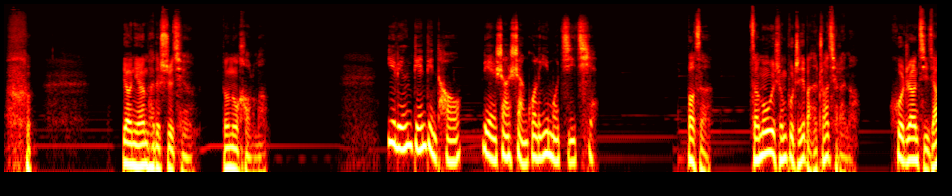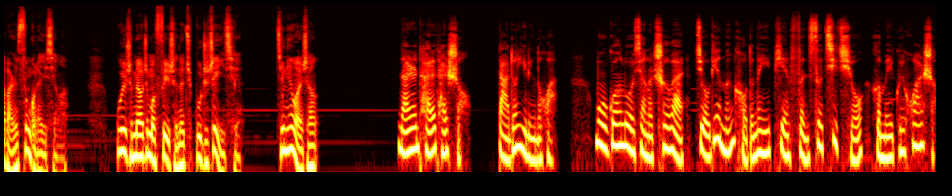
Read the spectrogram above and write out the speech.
哼，要你安排的事情都弄好了吗？易灵点点头，脸上闪过了一抹急切。boss，咱们为什么不直接把他抓起来呢？或者让几家把人送过来也行啊？为什么要这么费神的去布置这一切？今天晚上，男人抬了抬手，打断依灵的话，目光落向了车外酒店门口的那一片粉色气球和玫瑰花上，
